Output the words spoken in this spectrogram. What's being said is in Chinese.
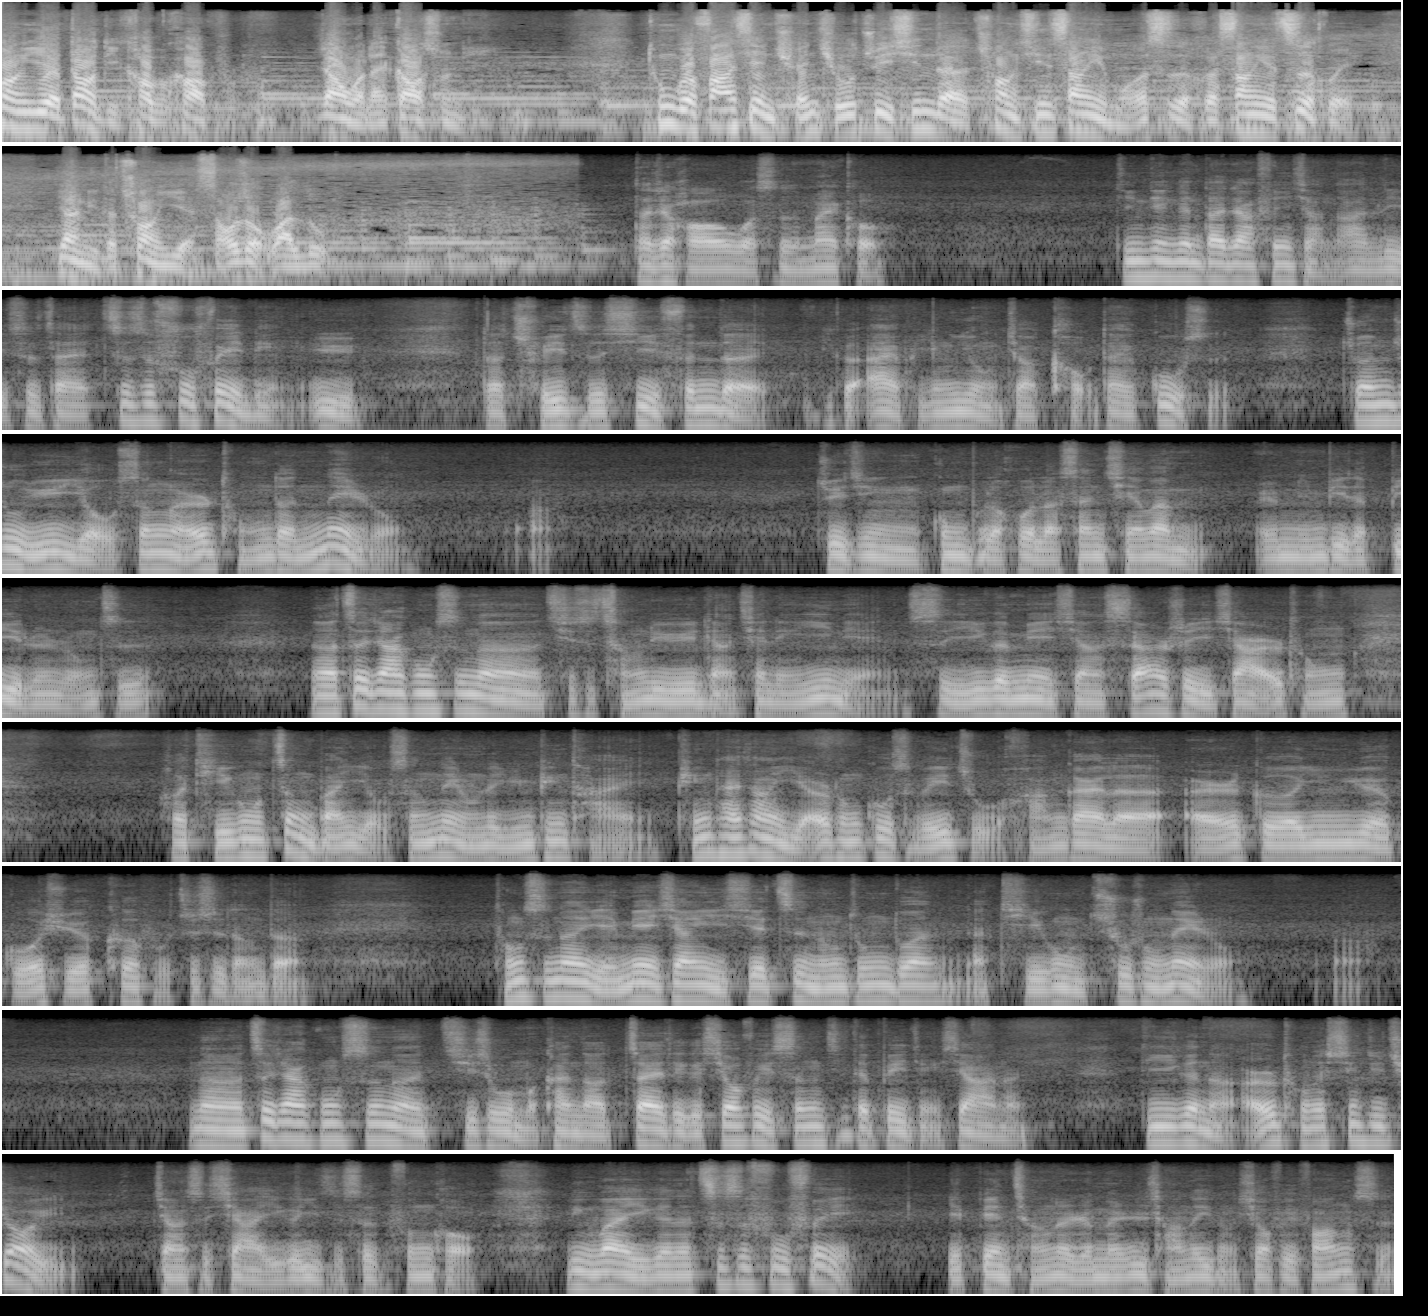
创业到底靠不靠谱？让我来告诉你。通过发现全球最新的创新商业模式和商业智慧，让你的创业少走弯路。大家好，我是 Michael。今天跟大家分享的案例是在知识付费领域的垂直细分的一个 App 应用，叫口袋故事，专注于有声儿童的内容。啊，最近公布了获了三千万人民币的 B 轮融资。那这家公司呢，其实成立于两千零一年，是一个面向十二岁以下儿童和提供正版有声内容的云平台。平台上以儿童故事为主，涵盖了儿歌、音乐、国学、科普知识等等。同时呢，也面向一些智能终端，那提供输送内容。啊，那这家公司呢，其实我们看到，在这个消费升级的背景下呢，第一个呢，儿童的兴趣教育。将是下一个一直是风口。另外一个呢，知识付费也变成了人们日常的一种消费方式。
